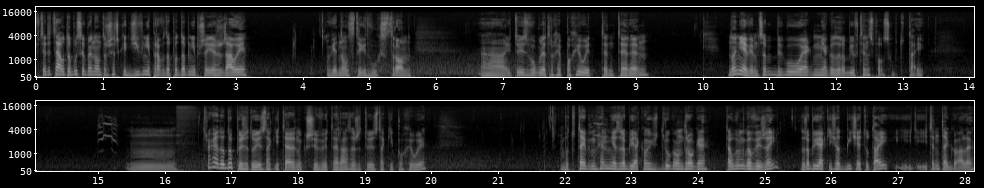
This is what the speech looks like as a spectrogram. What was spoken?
Wtedy te autobusy będą troszeczkę dziwnie prawdopodobnie przejeżdżały w jedną z tych dwóch stron. A, I tu jest w ogóle trochę pochyły ten teren. No nie wiem, co by było, jakbym ja go zrobił w ten sposób tutaj. Mm, trochę do dupy, że tu jest taki teren krzywy teraz, że tu jest taki pochyły. Bo tutaj bym chętnie zrobił jakąś drugą drogę, dałbym go wyżej, zrobił jakieś odbicie tutaj i, i ten tego, ale...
